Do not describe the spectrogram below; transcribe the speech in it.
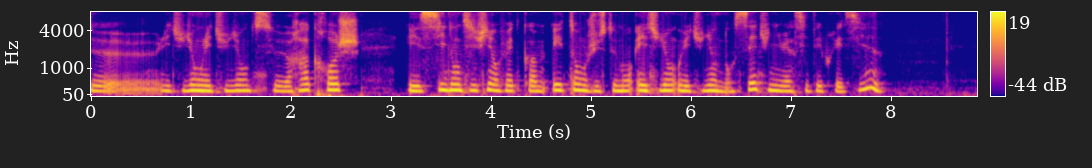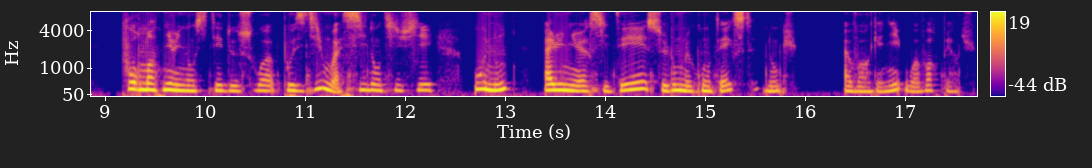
l'étudiant ou l'étudiante se raccroche et s'identifie en fait comme étant justement étudiant ou étudiante dans cette université précise. Pour maintenir une identité de soi positive, on va s'identifier ou non à l'université selon le contexte, donc avoir gagné ou avoir perdu.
